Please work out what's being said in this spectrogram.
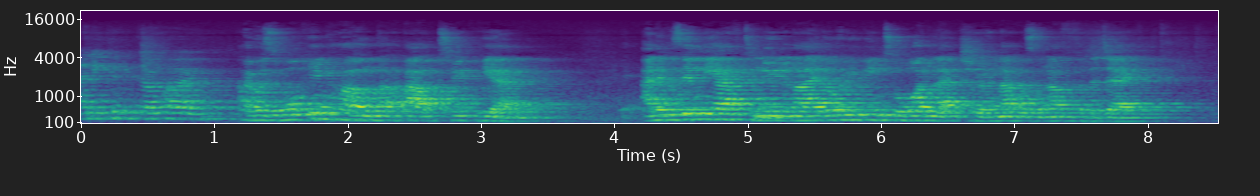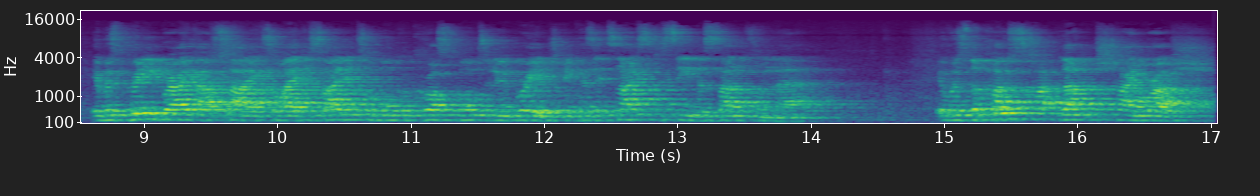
and he couldn't go home. I was walking home at about 2 p.m. And it was in the afternoon and I had already been to one lecture and that was enough for the day. It was pretty bright outside so I decided to walk across Waterloo Bridge because it's nice to see the sun from there. It was the post-lunchtime rush,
